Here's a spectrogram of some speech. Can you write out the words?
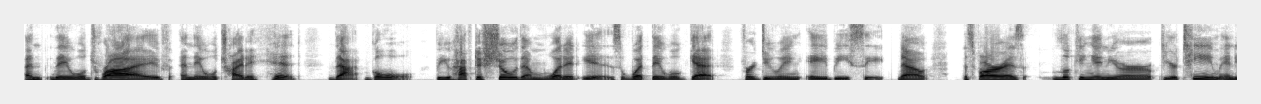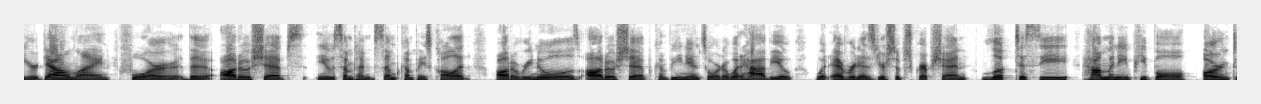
and they will drive and they will try to hit that goal but you have to show them what it is, what they will get for doing ABC. Now, as far as looking in your your team into your downline for the auto ships you know sometimes some companies call it auto renewals auto ship convenience order what have you whatever it is your subscription. Look to see how many people aren't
